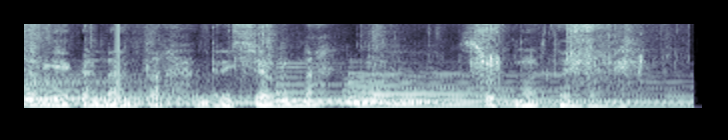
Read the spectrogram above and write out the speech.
ನನಗೆ ಕಂಡಂಥ ದೃಶ್ಯವನ್ನು ಶೂಟ್ ಮಾಡ್ತಾ ಇದ್ದೇನೆ.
